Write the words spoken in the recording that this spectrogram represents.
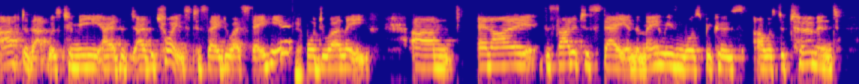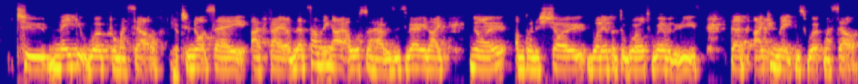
after that was to me I had the, I had the choice to say do I stay here yep. or do I leave um, and I decided to stay. And the main reason was because I was determined to make it work for myself, yep. to not say I failed. And that's something I also have is it's very like, no, I'm going to show whatever the world, whoever it is, that I can make this work myself.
